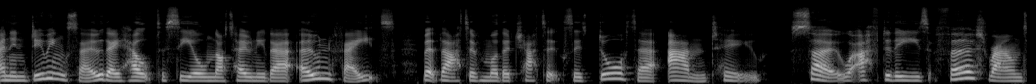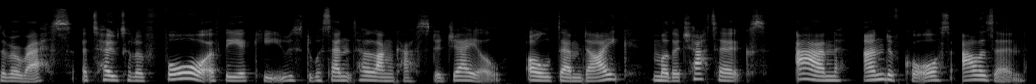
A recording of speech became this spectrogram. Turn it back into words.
And in doing so, they helped to seal not only their own fates, but that of Mother Chattox's daughter, Anne, too. So, after these first rounds of arrests, a total of four of the accused were sent to Lancaster jail. Old Demdike, Mother Chattox, Anne, and of course Alizon.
